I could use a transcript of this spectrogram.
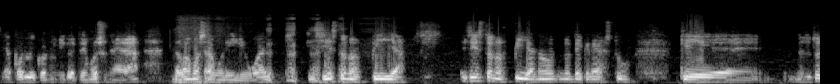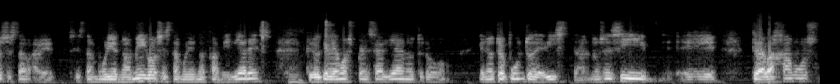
ya por lo económico tenemos una edad, nos vamos a morir igual. Y si esto nos pilla si esto nos pilla, no, no te creas tú, que nosotros estamos, a ver, se están muriendo amigos, se están muriendo familiares, mm. creo que debemos pensar ya en otro, en otro punto de vista. No sé si eh, trabajamos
